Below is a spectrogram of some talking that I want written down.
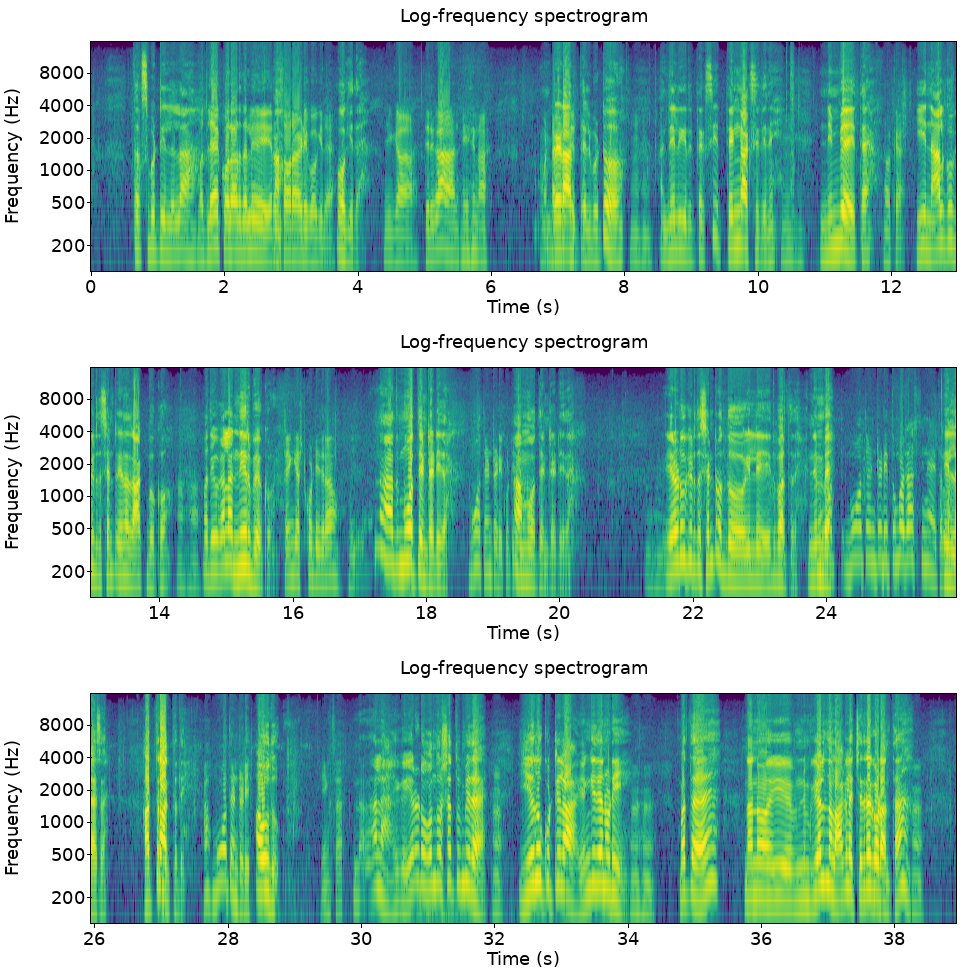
ತೆಗ್ಸ್ಬಿಟ್ಟು ಇಲ್ಲೆಲ್ಲ ಮೊದಲೇ ಕೋಲಾರದಲ್ಲಿ ಎರಡು ಸಾವಿರ ಅಡಿಗೆ ಹೋಗಿದೆ. ಹೋಗಿದೆ. ಈಗ ತಿರ್ಗಾ ನೀರಿನ ಬೇಡ ಅಂತ ಹೇಳ್ಬಿಟ್ಟು ನೀಲಗಿರಿ ತೆಗ್ಸಿ ತೆಂಗು ಹಾಕ್ಸಿದ್ದೀನಿ. ನಿಂಬೆ ಐತೆ. ಓಕೆ. ಈ ನಾಲ್ಕು ಗಿಡದ ಸೆಂಟ್ರ್ ಏನಾದ್ರು ಹಾಕ್ಬೇಕು. ಮತ್ತು ಇವಾಗೆಲ್ಲ ನೀರು ಬೇಕು. ತೆಂಗು ಎಷ್ಟು ಕೊಟ್ಟಿದ್ದೀರಾ? ಅದು ಮೂವತ್ತೆಂಟು ಅಡಿ ಇದೆ. ಮೂವತ್ತೆಂಟು ಅಡಿ ಕೊಟ್ಟಿದ್ದೀರಾ? ಹಾಂ ಮೂವತ್ತೆಂಟು ಅಡಿ ಇದೆ. ಎರಡು ಗಿಡದ ಸೆಂಟ್ರ್ ಒಂದು ಇಲ್ಲಿ ಇದು ಬರ್ತದೆ ನಿಂಬೆ. ಮೂವತ್- ಮೂವತ್ತೆಂಟು ಅಡಿ ತುಂಬಾ ಜಾಸ್ತಿನೇ ಆಯ್ತು ಇಲ್ಲ ಸರ್ ಹತ್ರ ಆಗ್ತದೆ. ಮೂವತ್ತೆಂಟು ಅಡಿ. ಹೌದು. ಹೆಂಗ್ ಸರ್? ನ- ಅಲ್ಲ ಈಗ ಎರಡು ಒಂದು ವರ್ಷ ತುಂಬಿದೆ. ಏನೂ ಕೊಟ್ಟಿಲ್ಲ. ಹೆಂಗಿದೆ ನೋಡಿ? ಹ್ಮ್ ನಾನು ಈ ನಿಮ್ಗೆ ಹೇಳಿದ್ನಲ್ಲ ಆಗಲೇ ಚಂದ್ರೇಗೌಡ ಅಂತ.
